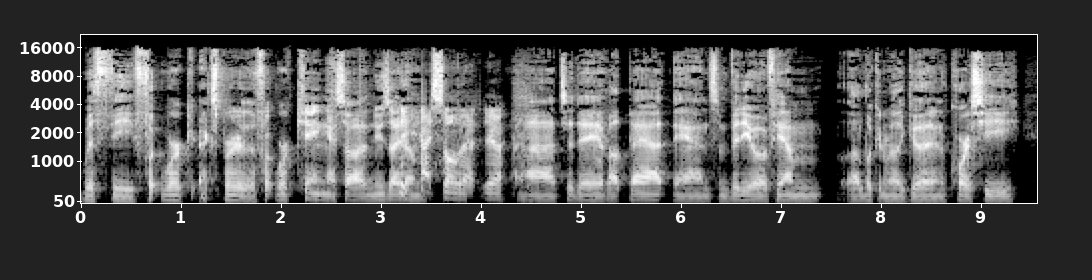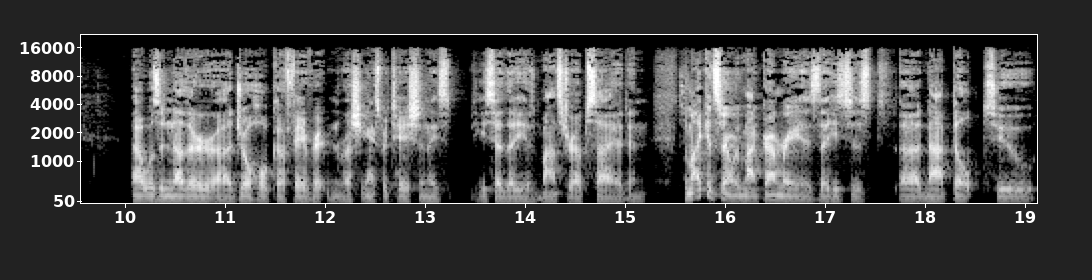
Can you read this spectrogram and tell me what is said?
with the footwork expert, the footwork king. I saw a news item. I saw that, yeah. today about that and some video of him looking really good. And of course, he uh, was another uh, Joe Holka favorite in rushing expectation. He's, he said that he has monster upside. And so my concern with Montgomery is that he's just uh, not built to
